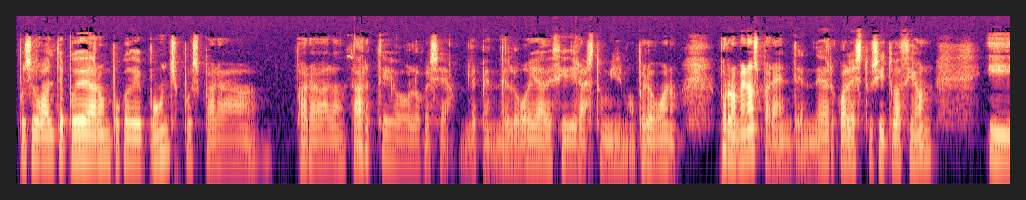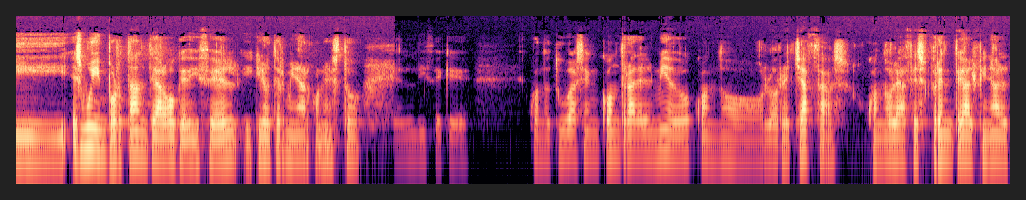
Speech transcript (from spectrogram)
pues igual te puede dar un poco de punch pues para, para lanzarte o lo que sea, depende, luego ya decidirás tú mismo, pero bueno, por lo menos para entender cuál es tu situación y es muy importante algo que dice él y quiero terminar con esto. Él dice que cuando tú vas en contra del miedo, cuando lo rechazas, cuando le haces frente, al final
